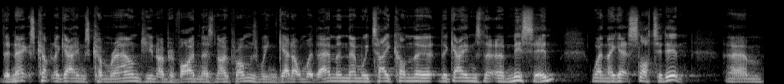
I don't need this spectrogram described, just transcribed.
The next couple of games come round, you know, providing there's no problems, we can get on with them, and then we take on the, the games that are missing when they get slotted in. Um,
